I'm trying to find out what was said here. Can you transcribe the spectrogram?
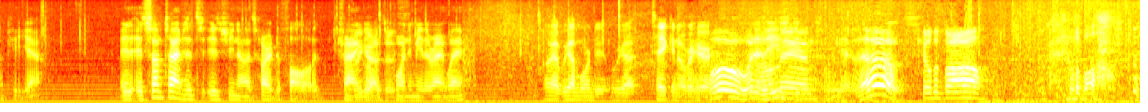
Okay, yeah. It, it sometimes it's, it's you know it's hard to follow a triangle got that's this. pointing me the right way. Okay, we got more. To, we got taken over here. Whoa, what are Oh, these? man. Look at those. Kill the ball. Kill the ball. Some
